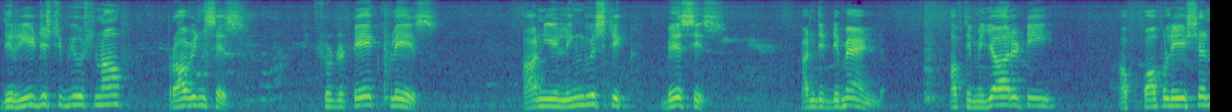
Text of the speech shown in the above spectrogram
The redistribution of provinces should take place on a linguistic basis and the demand of the majority of population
